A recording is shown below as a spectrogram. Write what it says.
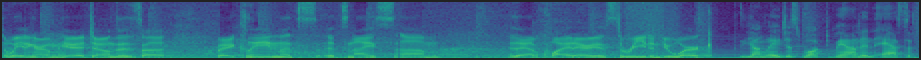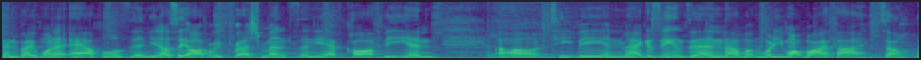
The waiting room here at Jones is uh, very clean, it's, it's nice. Um, they have quiet areas to read and do work. The young lady just walked around and asked if anybody wanted apples, and you know, so they offer refreshments, and you have coffee and uh, TV and magazines, and uh, what more do you want? Wi-Fi. So.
